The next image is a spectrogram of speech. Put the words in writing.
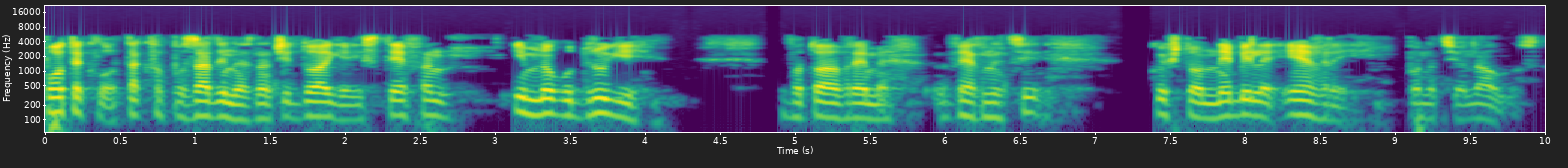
потекло, таква позадина, значи доаѓа и Стефан и многу други во тоа време верници, кои што не биле евреи по националност.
